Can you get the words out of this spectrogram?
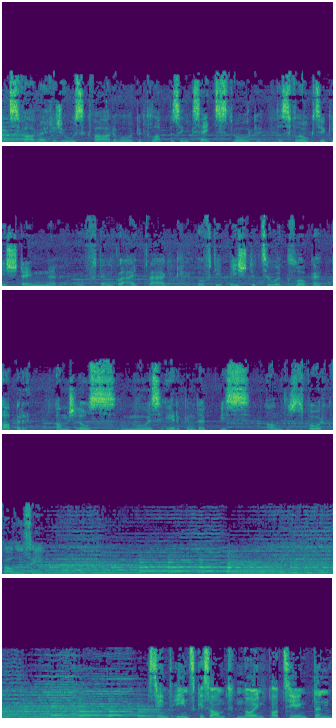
Das Fahrwerk ist ausgefahren worden, die Klappen sind gesetzt worden. Das Flugzeug ist dann äh, auf dem Gleitweg auf die Piste zugeflogen. Aber am Schluss muss irgendetwas anderes vorgefallen sein. Es sind insgesamt neun Patienten,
